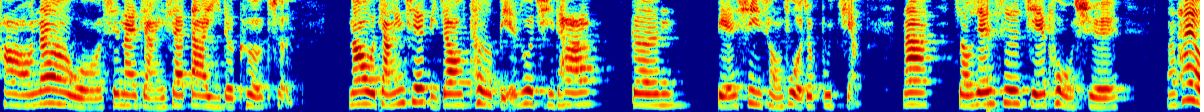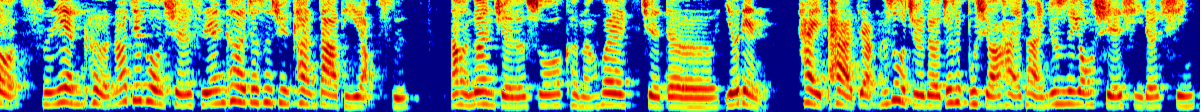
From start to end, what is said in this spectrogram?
好，那我先来讲一下大一的课程，然后我讲一些比较特别，如果其他跟别系重复，我就不讲。那首先是解剖学，然后它有实验课，然后解剖学实验课就是去看大体老师，然后很多人觉得说可能会觉得有点害怕这样，可是我觉得就是不需要害怕，你就是用学习的心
